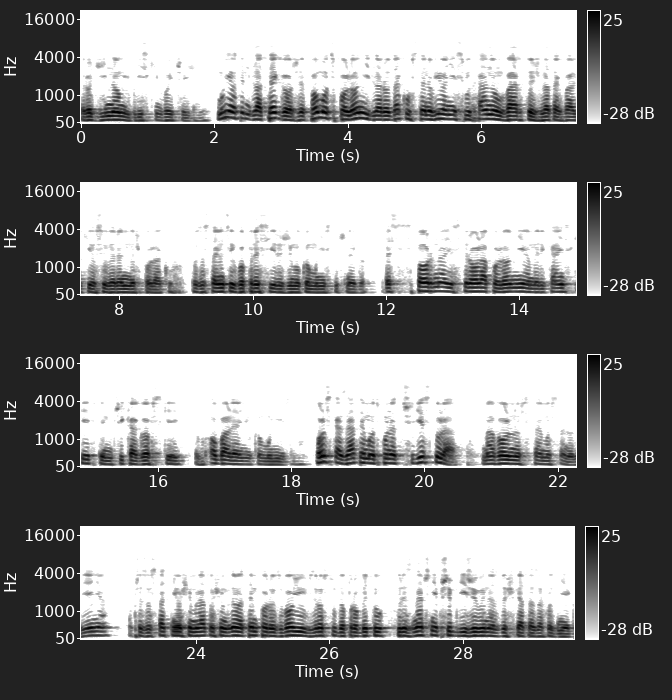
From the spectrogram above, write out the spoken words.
rodzinom i bliskim w ojczyźnie. Mówię o tym dlatego, że pomoc Polonii dla rodaków stanowiła niesłychaną wartość w latach walki o suwerenność Polaków, pozostających w opresji reżimu komunistycznego. Bezsporna jest rola Polonii amerykańskiej, w tym chicagowskiej, w obaleniu komunizmu. Polska zatem od ponad 30 lat ma wolność samostanowienia, a przez ostatnie 8 lat osiągnęła tempo rozwoju i wzrostu dobrobytu, które znacznie przybliżyły nas do świata zachodniego.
